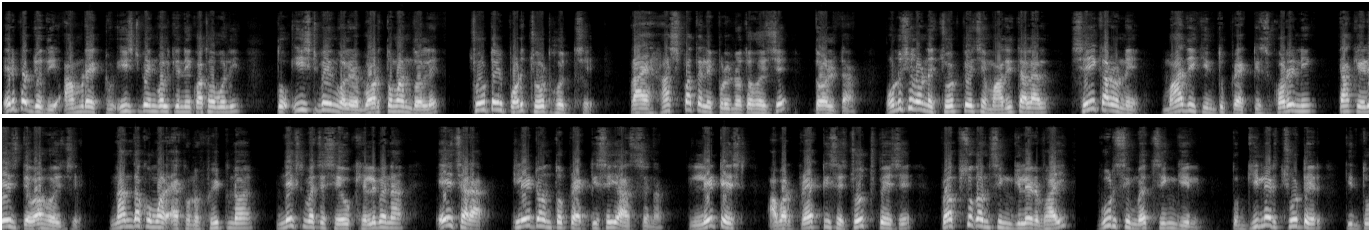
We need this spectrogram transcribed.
এরপর যদি আমরা একটু ইস্ট বেঙ্গলকে নিয়ে কথা বলি, তো ইস্ট বেঙ্গলের বর্তমান দলে চোটের পর চোট হচ্ছে। প্রায় হাসপাতালে পরিণত হয়েছে দলটা। অনুশীলনে চোট পেয়েছে মাদি তালাল। সেই কারণে মাদি কিন্তু প্র্যাকটিস করেনি। তাকে রেস্ট দেওয়া হয়েছে। নান্দা কুমার এখনও ফিট নয় নেক্সট ম্যাচে সেও খেলবে না। এছাড়া ক্লেটন তো প্র্যাকটিসেই আসছে না। লেটেস্ট আবার প্র্যাকটিসে চোট পেয়েছে প্রপসুকান সিং গিলের ভাই গুরসিমরত সিং গিল তো গিলের চোটের কিন্তু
